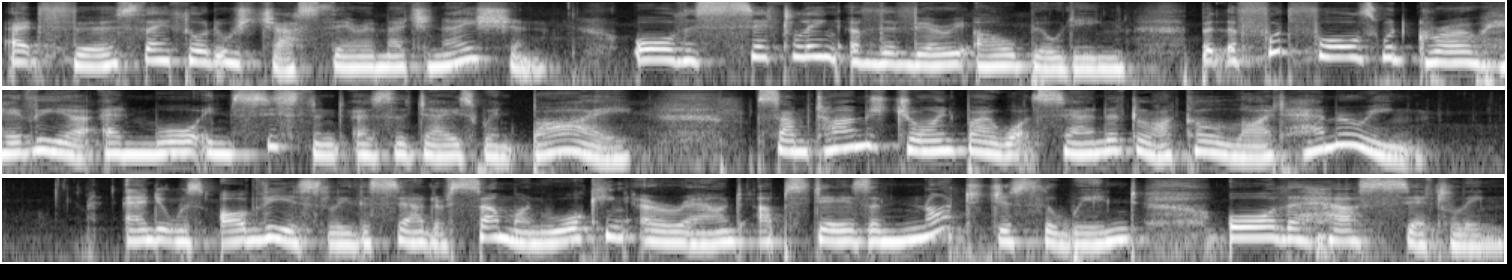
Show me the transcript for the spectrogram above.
At first, they thought it was just their imagination or the settling of the very old building, but the footfalls would grow heavier and more insistent as the days went by, sometimes joined by what sounded like a light hammering and it was obviously the sound of someone walking around upstairs and not just the wind or the house settling.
